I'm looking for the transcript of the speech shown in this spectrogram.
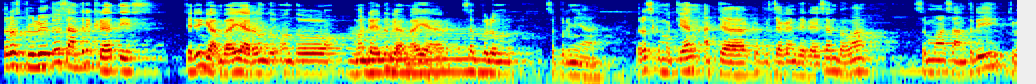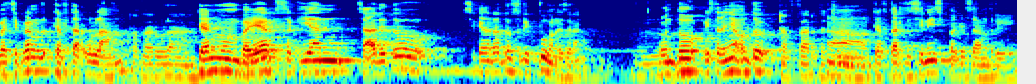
Terus dulu itu santri gratis. Jadi nggak bayar untuk untuk mondok itu nggak bayar sebelum sebelumnya. Terus kemudian ada kebijakan dari yayasan bahwa semua santri diwajibkan untuk daftar ulang Daftar ulang. dan membayar sekian saat itu sekian ratus ribu nggak salah untuk istilahnya untuk Daftar tadi. Nah, daftar di sini sebagai santri.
